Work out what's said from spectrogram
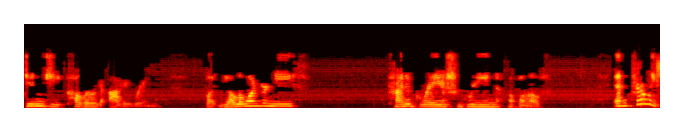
dingy colored eye ring. But yellow underneath, kind of grayish green above and fairly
